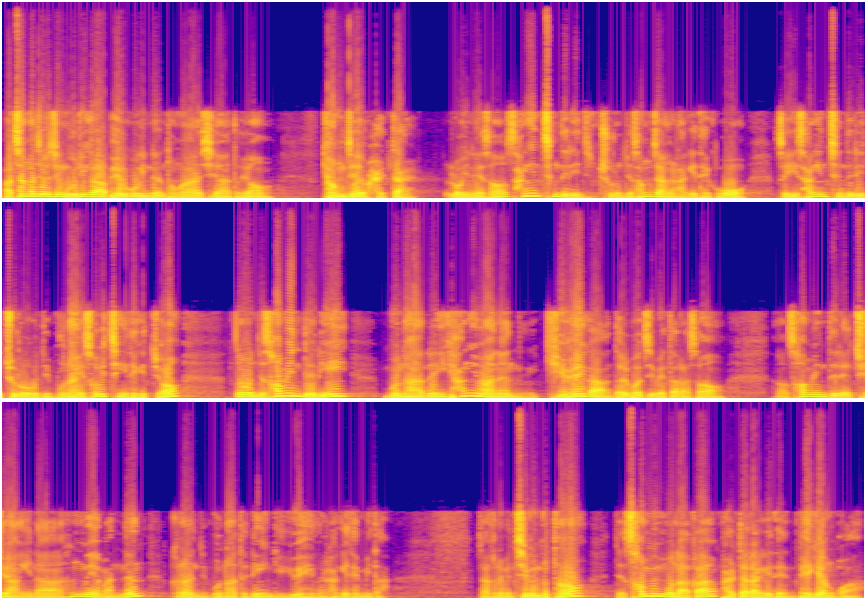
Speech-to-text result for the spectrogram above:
마찬가지로 지금 우리가 배우고 있는 동아시아도요. 경제 발달, 발달로 인해서 상인층들이 주로 이제 성장을 하게 되고, 그래서 이 상인층들이 주로 이제 문화의 소비층이 되겠죠. 또 이제 서민들이 문화를 향유하는 기회가 넓어짐에 따라서 어, 서민들의 취향이나 흥미에 맞는 그런 문화들이 유행을 하게 됩니다. 자, 그러면 지금부터 서민 문화가 발달하게 된 배경과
